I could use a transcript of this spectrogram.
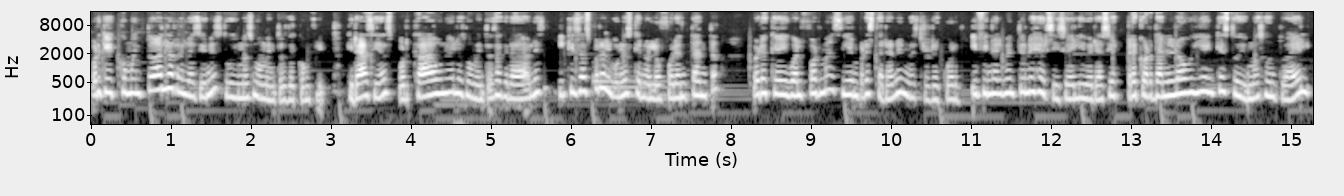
porque como en todas las relaciones tuvimos momentos de conflicto. Gracias por cada uno de los momentos agradables y quizás por algunos que no lo fueron tanto, pero que de igual forma siempre estarán en nuestro recuerdo. Y finalmente un ejercicio de liberación. Recordar lo bien que estuvimos junto a él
